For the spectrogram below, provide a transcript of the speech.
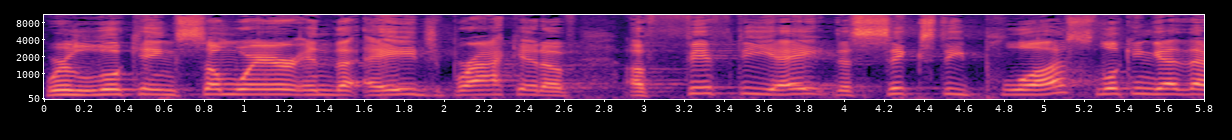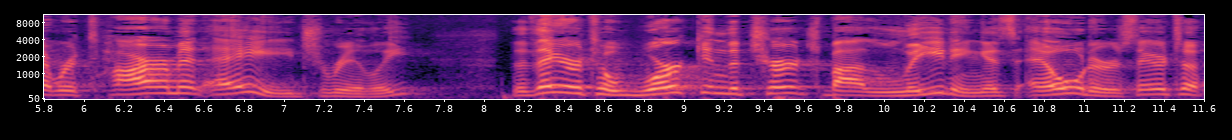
we're looking somewhere in the age bracket of, of 58 to 60 plus, looking at that retirement age, really. That they are to work in the church by leading as elders. They are to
